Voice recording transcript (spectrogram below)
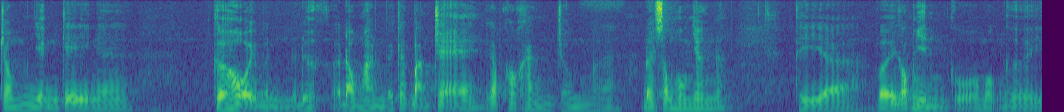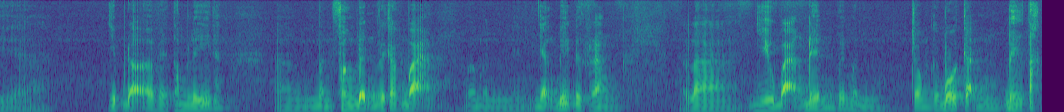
trong những cái à, cơ hội mình được đồng hành với các bạn trẻ gặp khó khăn trong à, đời sống hôn nhân đó thì à, với góc nhìn của một người à, giúp đỡ về tâm lý đó à, mình phân định với các bạn và mình nhận biết được rằng là nhiều bạn đến với mình trong cái bối cảnh bế tắc.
